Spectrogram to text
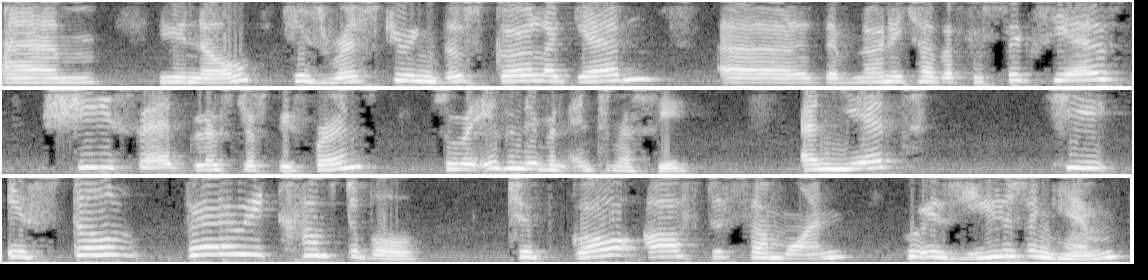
Um, you know, he's rescuing this girl again. Uh, they've known each other for six years. She said, let's just be friends. So there isn't even intimacy. And yet, he is still very comfortable to go after someone who is using him,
